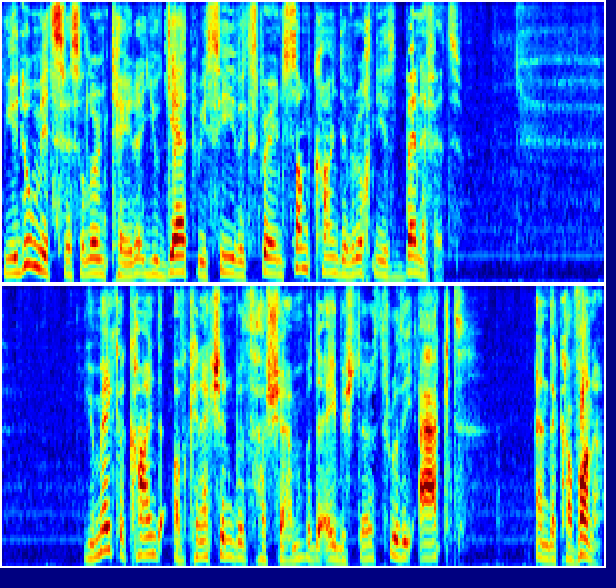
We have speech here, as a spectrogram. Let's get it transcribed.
When you do mitzvahs or learn Torah, you get, receive, experience some kind of ruchnius benefit you make a kind of connection with Hashem, with the Abishter, through the act and the kavana.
